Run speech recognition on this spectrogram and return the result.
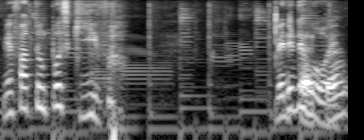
mi ha fatto un po' schifo. Vedete aspetta, voi.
